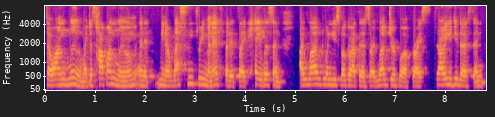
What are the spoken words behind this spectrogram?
So on Loom, I just hop on Loom and it's, you know, less than three minutes, but it's like, hey, listen, I loved when you spoke about this, or I loved your book, or I saw you do this, and,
